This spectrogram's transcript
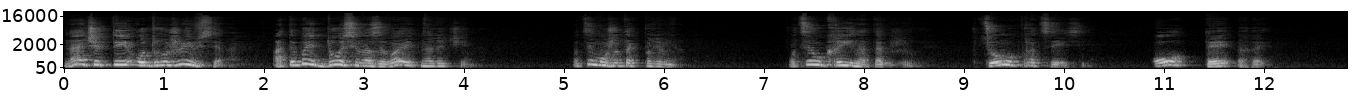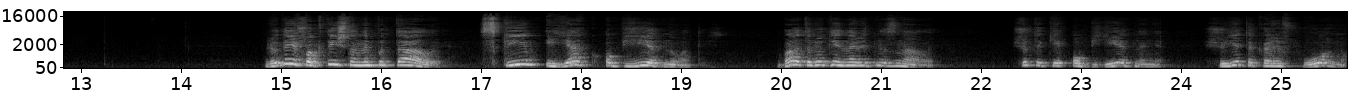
Наче ти одружився, а тебе й досі називають нареченим. Оце можна так порівняти. Оце Україна так живе. В цьому процесі ОТГ. Людей фактично не питали, з ким і як об'єднуватись. Багато людей навіть не знали, що таке об'єднання, що є така реформа,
